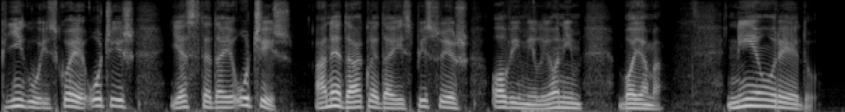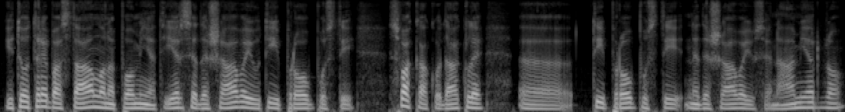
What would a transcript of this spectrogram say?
knjigu iz koje učiš, jeste da je učiš, a ne dakle da je ispisuješ ovim ili onim bojama. Nije u redu i to treba stalno napominjati jer se dešavaju ti propusti Svakako, dakle, e, ti propusti ne dešavaju se namjerno,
